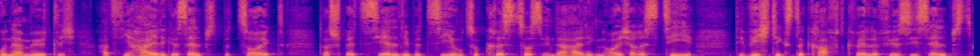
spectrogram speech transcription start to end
Unermüdlich hat die Heilige selbst bezeugt, dass speziell die Beziehung zu Christus in der heiligen Eucharistie die wichtigste Kraftquelle für sie selbst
